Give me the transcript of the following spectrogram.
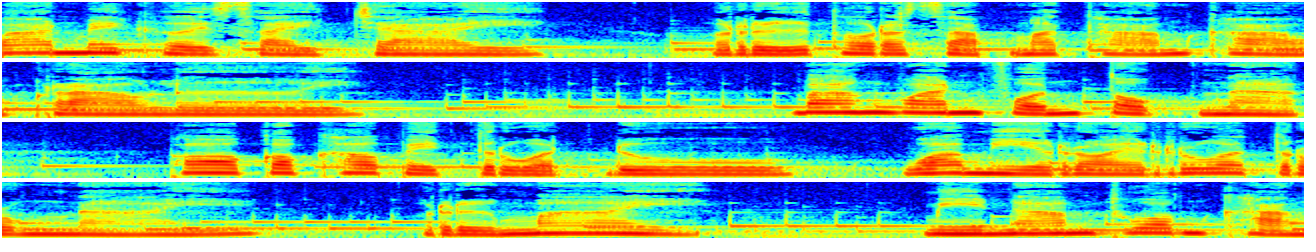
บ้านไม่เคยใส่ใจ หรือโทรศัพท์มาถามข่าวคราวเลย บางวันฝนตกหนัก พ่อก็เข้าไปตรวจดูว่ามีรอยรั่วตรงไหน หรือไม่ มีน้ำท่วมขัง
